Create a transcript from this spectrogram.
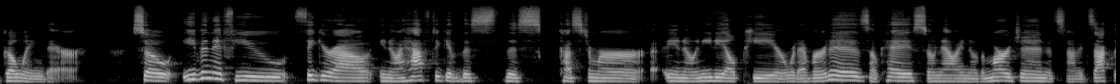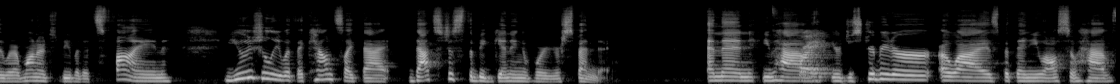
going there. So even if you figure out, you know, I have to give this this customer, you know, an EDLP or whatever it is, okay, so now I know the margin. It's not exactly what I want it to be, but it's fine. Usually with accounts like that, that's just the beginning of where you're spending. And then you have right. your distributor OIs, but then you also have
